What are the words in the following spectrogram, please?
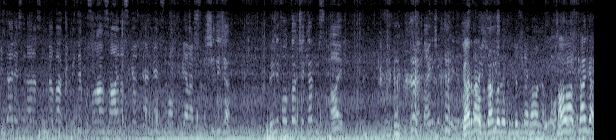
Bir tanesinin arasında bak bir de bu salan sahaya nasıl göstermiyor hepsini ok gibi yanaştırır. Bir şey diyeceğim. Beni fotoğraf çeker misin? Hayır. Sen de aynı şekilde beni. Kardeş. Sen de böyle videosunu yapamam. Al al kanka.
